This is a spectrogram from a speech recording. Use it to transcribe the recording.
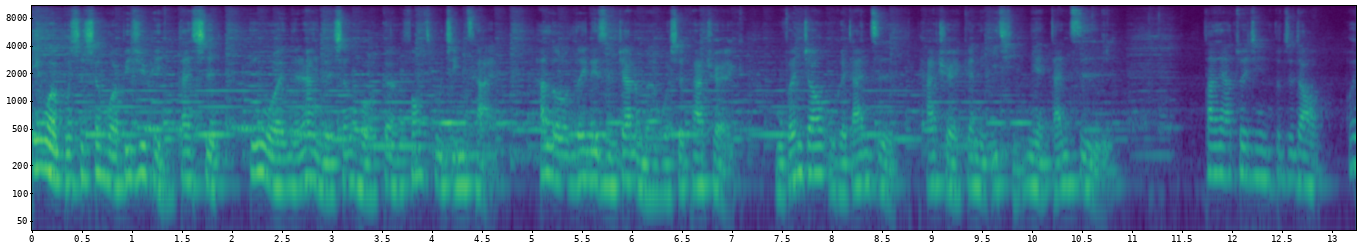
英文不是生活必需品，但是英文能让你的生活更丰富精彩。Hello, ladies and gentlemen，我是 Patrick。五分钟五个单字，Patrick 跟你一起念单字。大家最近不知道，哎，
